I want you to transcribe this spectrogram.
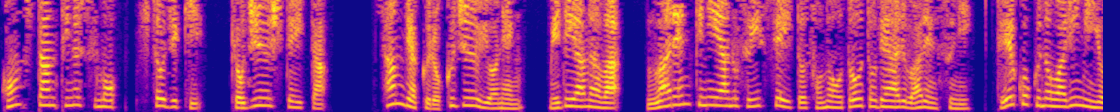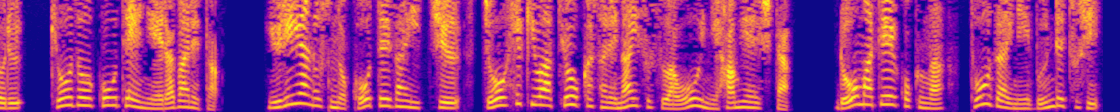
コンスタンティヌスも、人時期、居住していた。364年、メディアナは、ウアレンティニアヌス一世とその弟であるワレンスに、帝国の割による共同皇帝に選ばれた。ユリアヌスの皇帝在位中、城壁は強化されナイススは大いに繁栄した。ローマ帝国が東西に分裂し、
